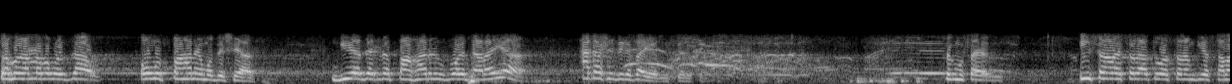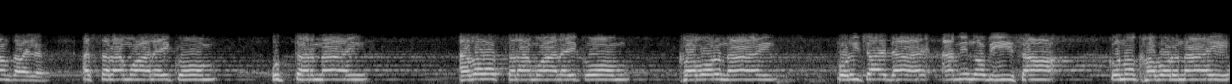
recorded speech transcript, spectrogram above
তখন আল্লাহ বলে যাও, অমুক পাহাড়ের মধ্যে সে আছে। গিয়া দেখলে পাহাড়ের উপরে দাঁড়াইয়া আকাশের দিকে চাইয়া দিচ্ছে। এরকম। ঈসা আলাইসালাম গিয়ে সালাম জানাইলেন। আসসালামু আলাইকুম। উত্তর নাই। আবার আসসালামু আলাইকুম। খবর নাই। পরিচয় দেয়, আমি নবী ঈসা। কোনো খবর নাই।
